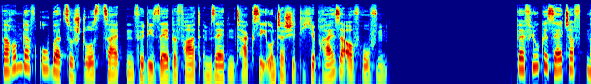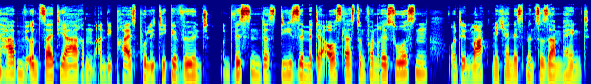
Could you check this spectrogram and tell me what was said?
Warum darf Uber zu Stoßzeiten für dieselbe Fahrt im selben Taxi unterschiedliche Preise aufrufen? Bei Fluggesellschaften haben wir uns seit Jahren an die Preispolitik gewöhnt und wissen, dass diese mit der Auslastung von Ressourcen und den Marktmechanismen zusammenhängt.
